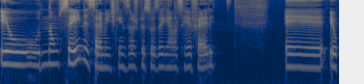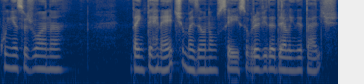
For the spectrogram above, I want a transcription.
Eu não sei necessariamente quem são as pessoas a quem ela se refere. É, eu conheço a Joana da internet, mas eu não sei sobre a vida dela em detalhes.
